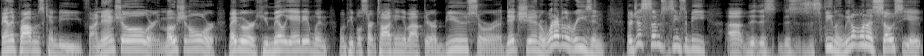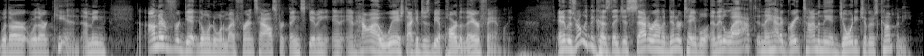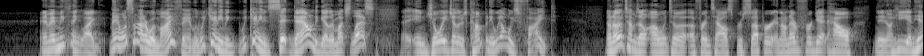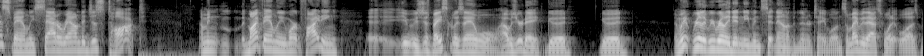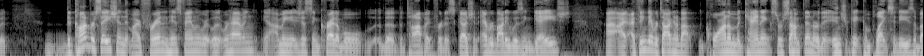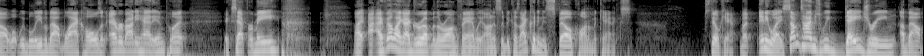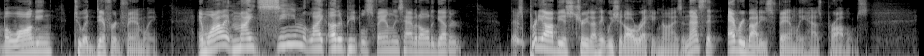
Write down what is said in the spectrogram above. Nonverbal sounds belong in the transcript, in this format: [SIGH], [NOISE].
Family problems can be financial or emotional, or maybe we're humiliated when, when people start talking about their abuse or addiction or whatever the reason. There just some, seems to be uh, this this this feeling we don't want to associate with our with our kin. I mean, I'll never forget going to one of my friends' house for Thanksgiving and and how I wished I could just be a part of their family. And it was really because they just sat around the dinner table and they laughed and they had a great time and they enjoyed each other's company. And it made me think like, man, what's the matter with my family? We can't even we can't even sit down together, much less uh, enjoy each other's company. We always fight. Now, other times I, I went to a, a, friend's house for supper, and I'll never forget how you know he and his family sat around and just talked. I mean, my family weren't fighting, uh, it was just basically saying, "Well, how was your day? Good, good." And we really, we really didn't even sit down at the dinner table, and so maybe that's what it was. But the conversation that my friend and his family were, were having, I mean, it's just incredible. The the topic for discussion, everybody was engaged I, I think they were talking about quantum mechanics or something, or the intricate complexities about what we believe about black holes, and everybody had input except for me. [LAUGHS] I, I felt like I grew up in the wrong family, honestly, because I couldn't even spell quantum mechanics. Still can't. But anyway, sometimes we daydream about belonging to a different family. And while it might seem like other people's families have it all together, there's a pretty obvious truth I think we should all recognize, and that's that everybody's family has problems,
